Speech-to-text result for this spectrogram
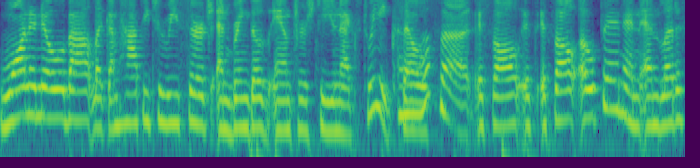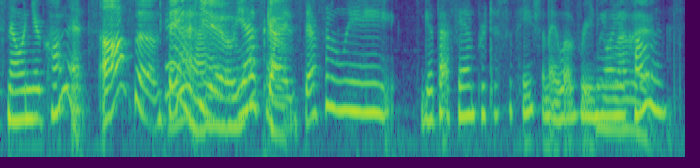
want to know about. Like I'm happy to research and bring those answers to you next week. So love that. it's all it's, it's all open and and let us know in your comments. Awesome. Thank Yeah, you. Yes, guys, definitely get that fan participation. I love reading We all your comments. it.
